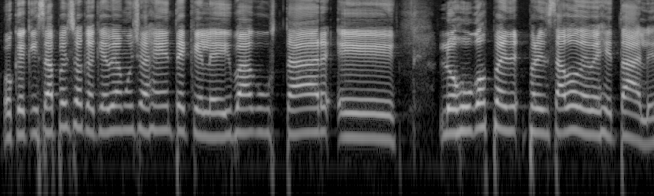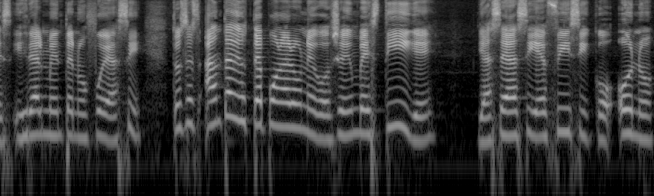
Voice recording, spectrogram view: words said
O que quizá pensó que aquí había mucha gente que le iba a gustar eh, los jugos pre- prensados de vegetales y realmente no fue así. Entonces, antes de usted poner un negocio, investigue ya sea si es físico o no,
